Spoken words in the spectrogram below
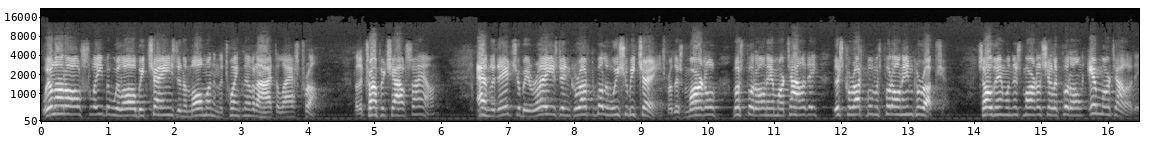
We'll not all sleep, but we'll all be changed in a moment, in the twinkling of an eye, at the last trump. For the trumpet shall sound, and the dead shall be raised incorruptible, and we shall be changed. For this mortal must put on immortality, this corruptible must put on incorruption. So then, when this mortal shall have put on immortality,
